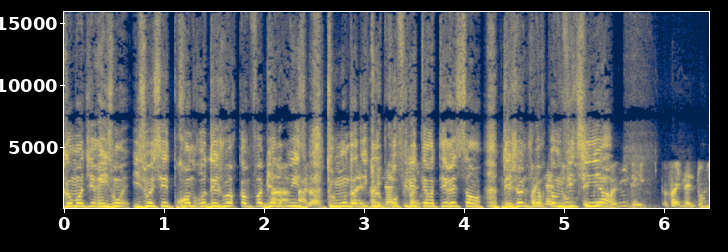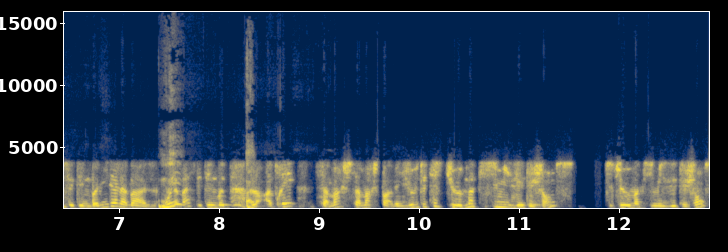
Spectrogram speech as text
comment dire ils ont ils ont essayé de prendre des joueurs comme Fabien Ah, Ruiz. alors, Tout le monde a dit que le profil était intéressant. Des jeunes joueurs comme Vitinha. Wijnaldum, c'était une bonne idée à la base. Oui. À la base, c'était une bonne. Alors après, ça marche, ça marche pas. Mais je veux te dire, si tu veux maximiser tes chances, si tu veux maximiser tes chances,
